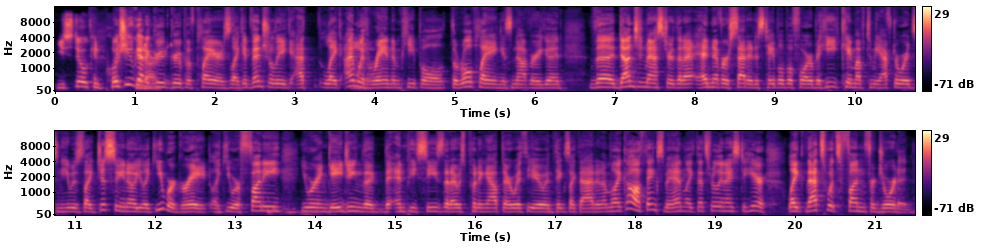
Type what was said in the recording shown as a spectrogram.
you still can push. But you've got a good group of players. Like Adventure League, at like I'm yeah. with random people. The role playing is not very good. The dungeon master that I had never sat at his table before, but he came up to me afterwards and he was like, "Just so you know, you like you were great. Like you were funny. Mm-hmm. You were engaging the the NPCs that I was putting out there with you and things like that." And I'm like, "Oh, thanks, man. Like that's really nice to hear. Like that's what's fun for Jordan."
